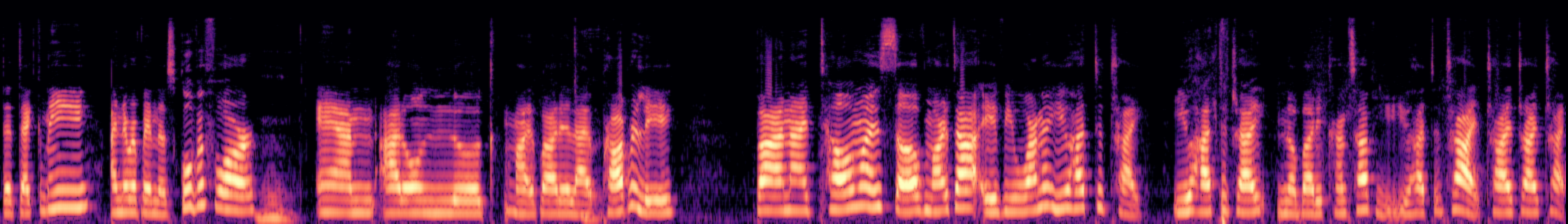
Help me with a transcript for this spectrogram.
the technique. I never been to school before, mm. and I don't look my body like Right. properly. But I tell myself, Marta, if you wanna, you had to try. You had to try. Nobody can stop you. You had to try, try, try, try.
